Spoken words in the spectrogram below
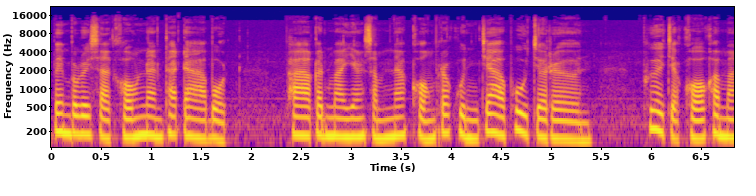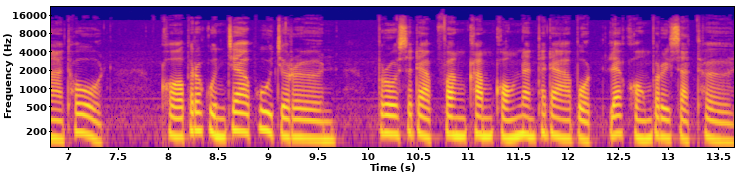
เป็นบริษัทของนันทดาบท พากันมายังสำนักของพระคุณเจ้าผู้เจริญ เพื่อจะขอขมาโทษ ขอพระคุณเจ้าผู้เจริญ โปรดสดับฟังคำของนันทดาบทและของบริษัทเถิด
